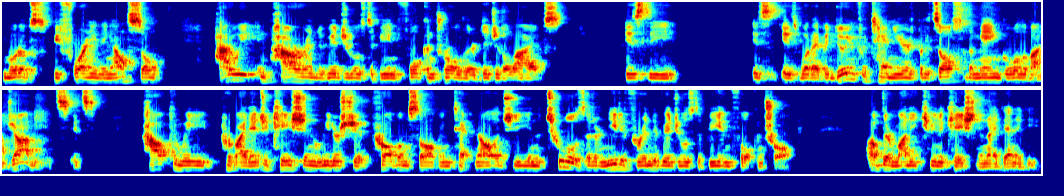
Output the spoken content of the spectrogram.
motives before anything else. So, how do we empower individuals to be in full control of their digital lives? Is the is is what I've been doing for ten years, but it's also the main goal of Andiami. It's it's how can we provide education, leadership, problem solving, technology, and the tools that are needed for individuals to be in full control of their money, communication, and identity.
